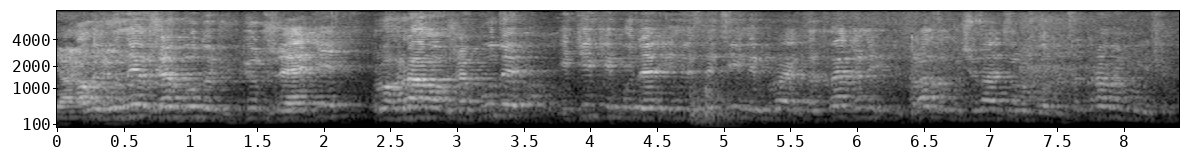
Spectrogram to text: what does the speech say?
Але вони вже будуть в бюджеті, програма вже буде, і тільки буде інвестиційний проект затверджений, і зразу починається робота. Це травень місяць.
